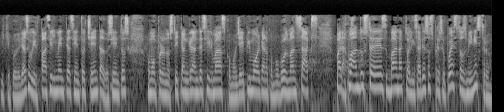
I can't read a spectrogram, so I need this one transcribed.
y que podría subir fácilmente a 180, 200, como pronostican grandes firmas como JP Morgan o como Goldman Sachs. ¿Para cuándo ustedes van a actualizar esos presupuestos, ministro?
